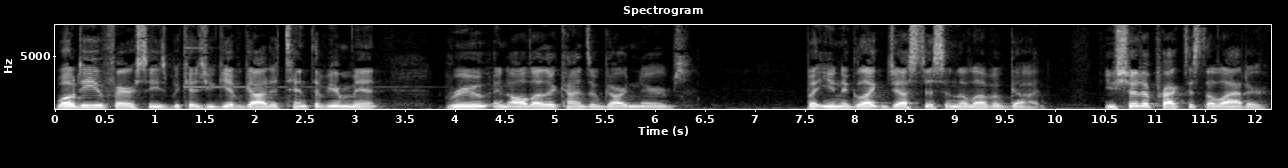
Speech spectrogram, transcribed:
Woe to you, Pharisees, because you give God a tenth of your mint, rue, and all other kinds of garden herbs but you neglect justice and the love of God. You should have practiced the latter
